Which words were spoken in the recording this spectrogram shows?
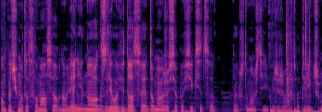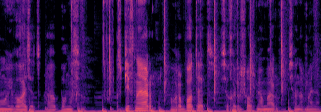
он почему-то сломался в обновлении, но к заливу видоса, я думаю, уже все пофиксится. Так что можете не переживать. Вот я их жму и вылазят э, бонусы. Сбив на R, он работает, все хорошо, жмем R, все нормально.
